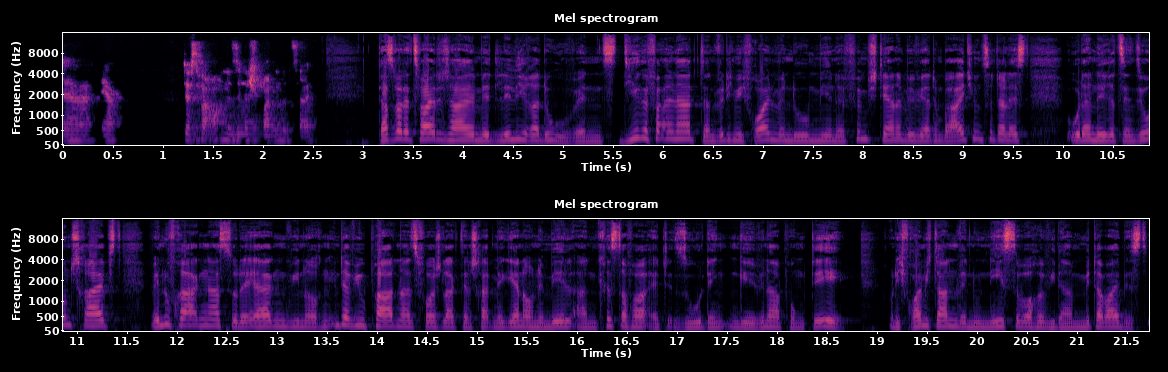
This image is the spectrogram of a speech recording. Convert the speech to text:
äh, ja, das war auch eine sehr spannende Zeit. Das war der zweite Teil mit Lilly Radu. Wenn es dir gefallen hat, dann würde ich mich freuen, wenn du mir eine 5-Sterne-Bewertung bei iTunes hinterlässt oder eine Rezension schreibst. Wenn du Fragen hast oder irgendwie noch einen Interviewpartner als Vorschlag, dann schreib mir gerne auch eine Mail an christopher.sodenkengewinner.de. Und ich freue mich dann, wenn du nächste Woche wieder mit dabei bist.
